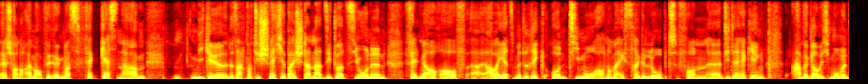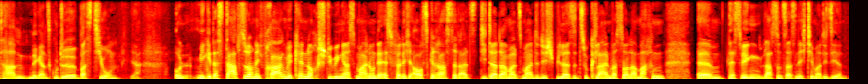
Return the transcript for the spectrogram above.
Äh, schau noch einmal, ob wir irgendwas vergessen haben. Mieke sagt noch, die Schwäche bei Standardsituationen fällt mir auch auf. Äh, aber jetzt mit Rick und Timo auch nochmal extra gelobt von äh, Dieter Hecking, haben wir, glaube ich, momentan eine ganz gute Bastion. Ja. Und Mieke, das darfst du doch nicht fragen. Wir kennen noch Stübingers Meinung. Der ist völlig ausgerastet, als Dieter damals meinte, die Spieler sind zu klein, was soll er machen? Ähm, deswegen lass uns das nicht thematisieren.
